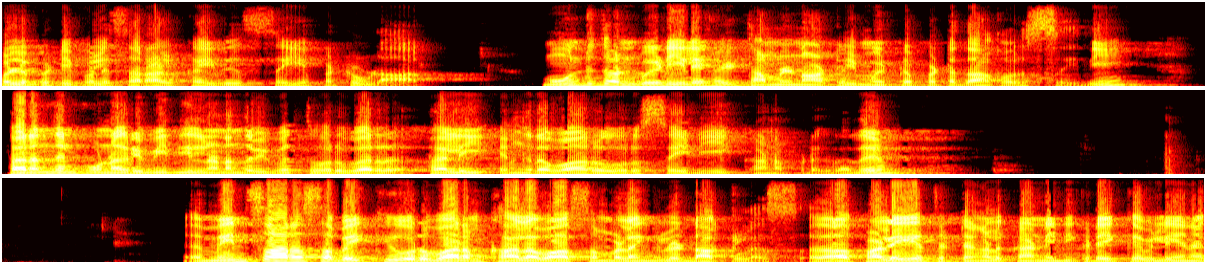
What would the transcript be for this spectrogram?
கொள்ளுப்பட்டி போலீசாரால் கைது செய்யப்பட்டுள்ளார். மூன்று தொன் வீடியலைகள் தமிழ்நாட்டில் மீட்கப்பட்டதாக ஒரு செய்தி. பரந்தன் பூநகரி வீதியில் நடந்த விபத்து ஒருவர் பலி என்கிறவாறு ஒரு செய்தி காணப்படுகிறது. மின்சார சபைக்கு ஒரு வாரம் காலவாசம் வழங்கியுள்ள டாக்லஸ். அதாவது பழைய திட்டங்களுக்கான நிதி கிடைக்கவில்லை என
